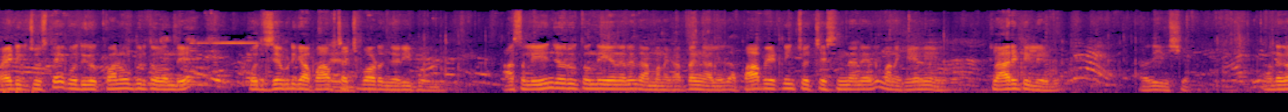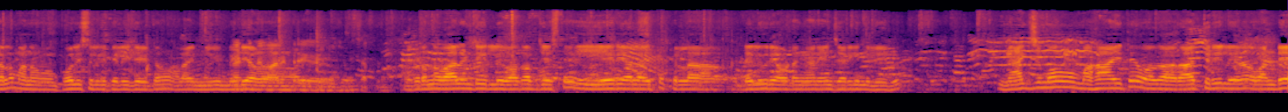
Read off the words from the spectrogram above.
బయటికి చూస్తే కొద్దిగా కొన ఉంది. కొద్దిసేపటికి ఆ పాప చచ్చిపోవడం జరిగిపోయింది. అసలు ఏం జరుగుతుంది ఏదనేది మనకు అర్థం కాలేదు. ఆ పాప ఎటు నుంచి వచ్చేసింది అనేది మనకేమీ క్లారిటీ లేదు. అది విషయం. అందువల్ల మనం పోలీసులకి తెలియజేయడం అలాగే మీడియా. ఇక్కడున్న వాలంటీర్లు వాకప్ చేస్తే ఈ ఏరియాలో అయితే పిల్ల డెలివరీ అవ్వడం కానీ ఏం జరిగింది లేదు. మ్యాక్సిమం మహా అయితే ఒక రాత్రి లేదా వన్ డే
